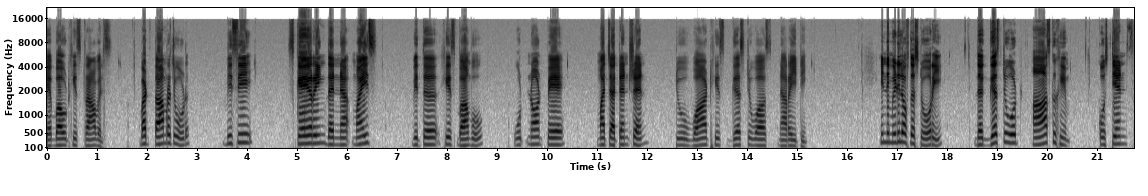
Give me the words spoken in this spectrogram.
about his travels. But Tamrachud, busy scaring the mice with uh, his bamboo, would not pay much attention to what his guest was narrating. In the middle of the story, the guest would ask him questions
